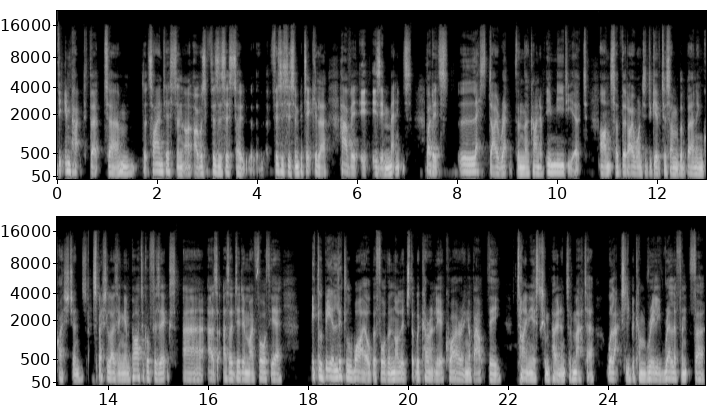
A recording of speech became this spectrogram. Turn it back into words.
the impact that um, that scientists and I, I, was a physicist, so physicists in particular have it, it is immense, but it's less direct than the kind of immediate answer that I wanted to give to some of the burning questions. Specializing in particle physics, uh, as as I did in my fourth year, it'll be a little while before the knowledge that we're currently acquiring about the tiniest components of matter will actually become really relevant for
